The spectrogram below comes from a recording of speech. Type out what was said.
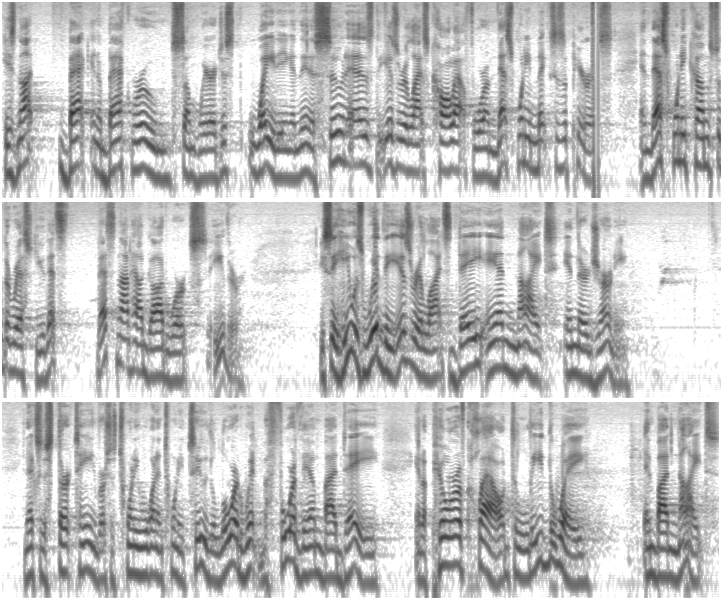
He's not back in a back room somewhere just waiting, and then as soon as the Israelites call out for him, that's when he makes his appearance, and that's when he comes to the rescue. That's, that's not how God works either. You see, he was with the Israelites day and night in their journey. In Exodus 13, verses 21 and 22, the Lord went before them by day in a pillar of cloud to lead the way, and by night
